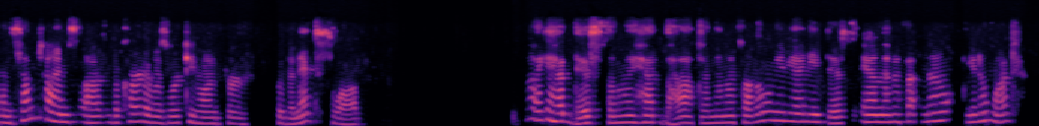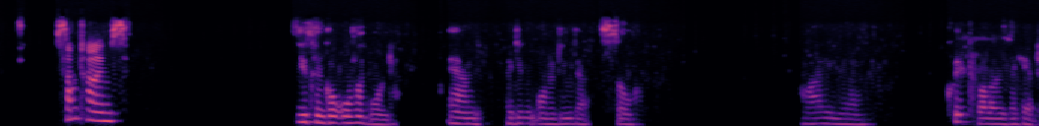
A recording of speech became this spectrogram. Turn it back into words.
And sometimes uh, the card I was working on for, for the next swap, I had this and I had that. And then I thought, oh, maybe I need this. And then I thought, no, you know what? Sometimes you can go overboard. And I didn't want to do that. So I uh, quit while I was ahead.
